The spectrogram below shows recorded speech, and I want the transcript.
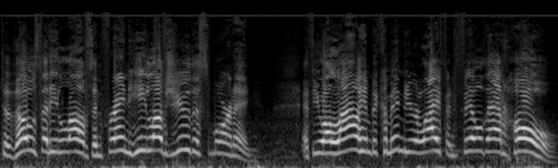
to those that he loves. And friend, he loves you this morning. If you allow him to come into your life and fill that hole,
